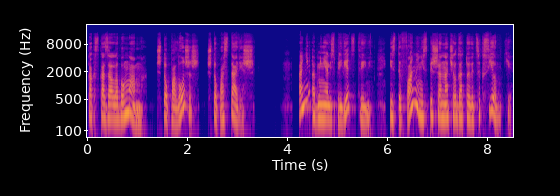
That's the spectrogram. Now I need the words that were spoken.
как сказала бы мама, что положишь, что поставишь. Они обменялись приветствиями, и Стефана не спеша начал готовиться к съемке.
